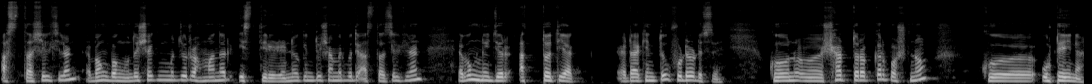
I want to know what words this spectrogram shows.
আস্থাশীল ছিলেন এবং বঙ্গবন্ধু শেখ মুজিবুর রহমানের স্ত্রী রেণু কিন্তু স্বামীর প্রতি আস্থাশীল ছিলেন এবং নিজের আত্মত্যাগ এটা কিন্তু ফুটে উঠেছে। কোন আহ, স্বার্থ রক্ষার প্রশ্ন উঠেই না।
